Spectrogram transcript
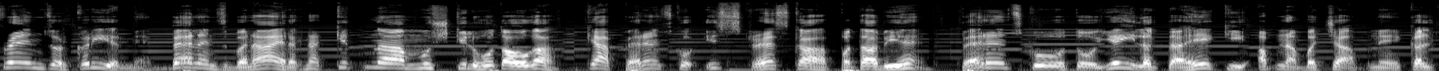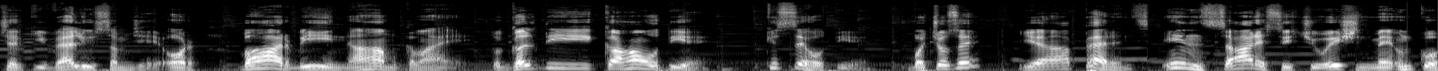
फ्रेंड्स और करियर में बैलेंस बनाए रखना कितना मुश्किल होता होगा? क्या पेरेंट्स को इस स्ट्रेस का पता भी है? पेरेंट्स को तो यही लगता है कि अपना बच्चा अपने कल्चर की वैल्यू समझे और बाहर भी नाम कमाए। तो गलती कहाँ होती है? किससे होती है? बच्चों से या पेरेंट्स इन सारे सिचुएशन में उनको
